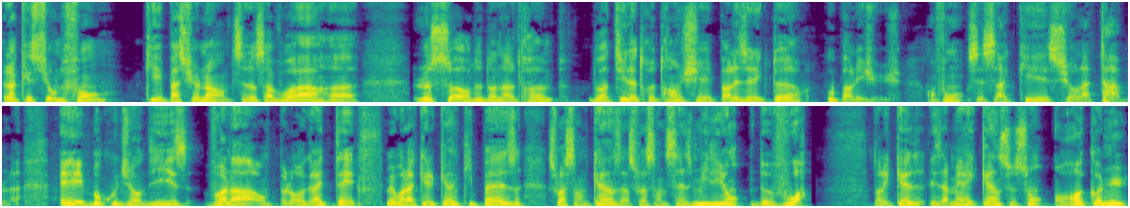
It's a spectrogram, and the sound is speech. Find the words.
La question de fond, qui est passionnante, c'est de savoir euh, le sort de Donald Trump doit-il être tranché par les électeurs ou par les juges? En fond, c'est ça qui est sur la table. Et beaucoup de gens disent, voilà, on peut le regretter, mais voilà quelqu'un qui pèse 75 à 76 millions de voix, dans lesquelles les Américains se sont reconnus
